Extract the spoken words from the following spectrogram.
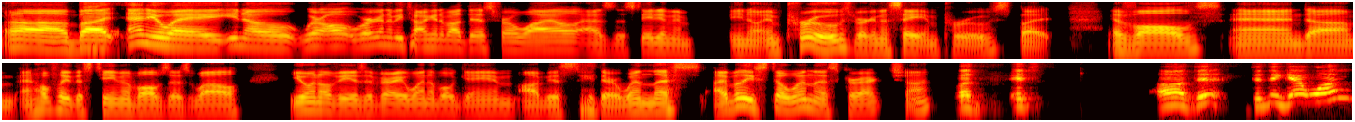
uh, but anyway, you know, we're all we're gonna be talking about this for a while as the stadium, im- you know, improves. We're gonna say improves, but evolves, and um, and hopefully this team evolves as well. UNLV is a very winnable game. Obviously, they're winless. I believe still winless, correct, Sean? But it's oh, did did they get one?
